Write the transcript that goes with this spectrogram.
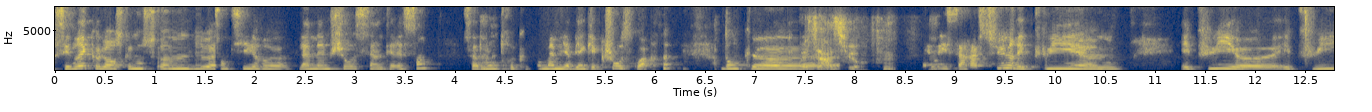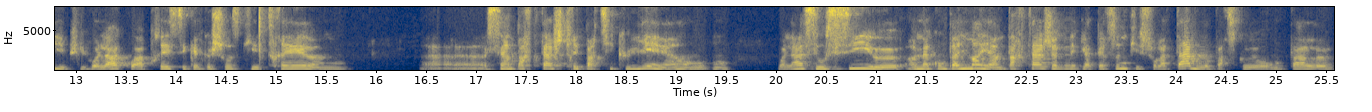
c'est vrai que lorsque nous sommes deux à sentir la même chose, c'est intéressant. Ça montre que quand même, il y a bien quelque chose, quoi. Donc, ouais, ça rassure. Hmm. Oui, ça rassure. Et puis, et puis, et puis, et puis voilà, quoi. Après, c'est quelque chose qui est très c'est un partage très particulier. Hein. voilà, c'est aussi un accompagnement et un partage avec la personne qui est sur la table parce qu'on parle.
